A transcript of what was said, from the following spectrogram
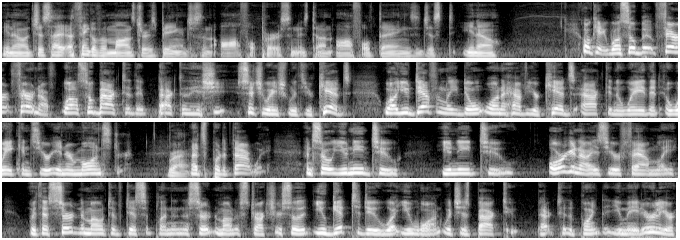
You know, just I, I think of a monster as being just an awful person who's done awful things and just, you know, Okay, well, so fair, fair enough. Well, so back to the back to the situation with your kids. Well, you definitely don't want to have your kids act in a way that awakens your inner monster. Right. Let's put it that way. And so you need to you need to organize your family with a certain amount of discipline and a certain amount of structure, so that you get to do what you want, which is back to back to the point that you made earlier,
